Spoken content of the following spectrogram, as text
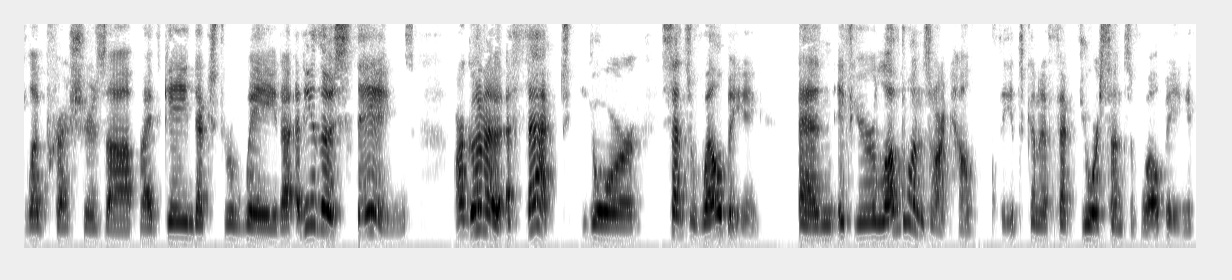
blood pressure's up, I've gained extra weight, uh, any of those things are going to affect your sense of well being. And if your loved ones aren't healthy, it's going to affect your sense of well being if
